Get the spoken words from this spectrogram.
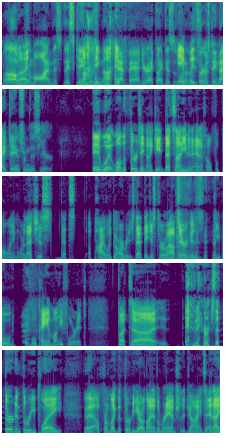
Oh, But come on! This this game my- was not my- that bad. You're acting like this was one of the was- Thursday night games from this year. It would well the Thursday night game. That's not even NFL football anymore. That's just that's a pile of garbage that they just throw out there because people will pay them money for it. But uh, there was a third and three play uh, from like the 30 yard line of the Rams for the Giants, and I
